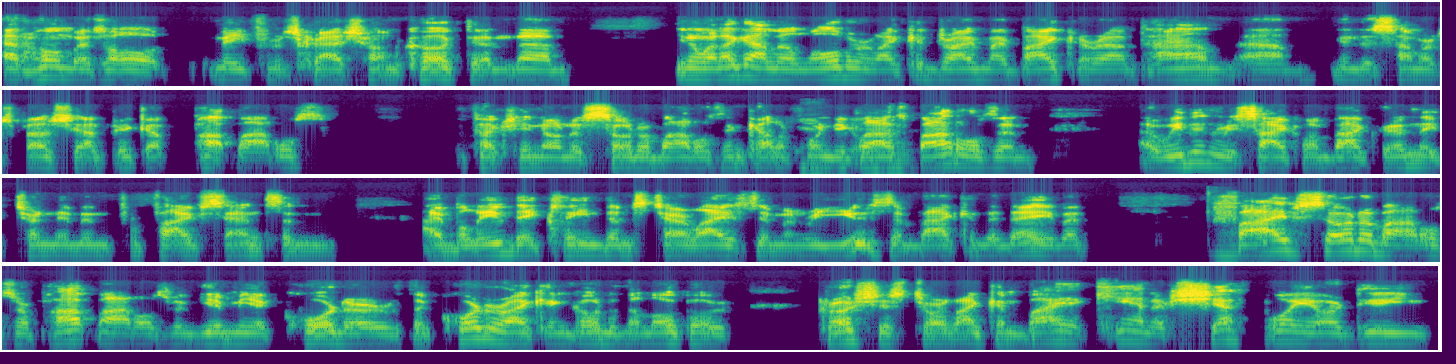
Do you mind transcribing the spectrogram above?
at home was all made from scratch, home cooked. And um, you know, when I got a little older, I could drive my bike around town um, in the summer, especially. I'd pick up pop bottles, affectionately known as soda bottles in California, yeah, glass yeah. bottles, and uh, we didn't recycle them back then. They turned them in for five cents, and I believe they cleaned them, sterilized them, and reused them back in the day. But five soda bottles or pop bottles would give me a quarter. The quarter I can go to the local grocery store and I can buy a can of Chef Boyardee.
